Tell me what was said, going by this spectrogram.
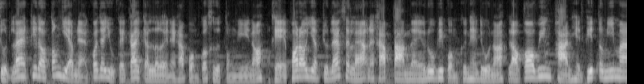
จุดแรกที่เราต้องเหยียบเหยียบเนี่ยก็จะอยู่ใกล้ๆกันเลยนะครับผมก็คือตรงนี้เนาะโอเคพอเราเหยียบจุดแรกเสร็จแล้วนะครับตามในรูปที่ผมขึ้นให้ดูเนาะเราก็วิ่งผ่านเห็ดพิษตรงนี้มา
